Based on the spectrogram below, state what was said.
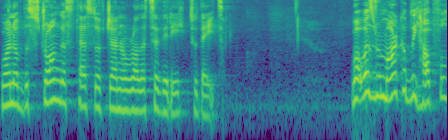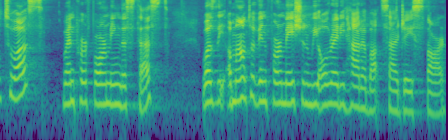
one of the strongest tests of general relativity to date. What was remarkably helpful to us when performing this test was the amount of information we already had about Sagittarius star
